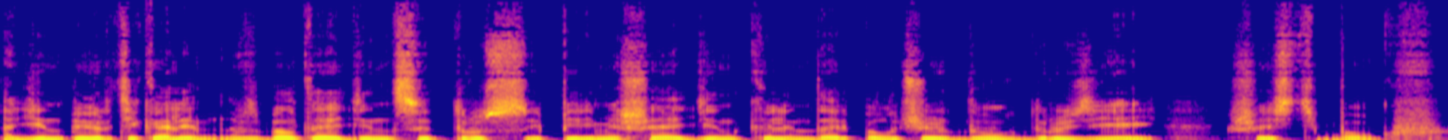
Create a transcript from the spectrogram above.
один по вертикали. Взболтай один цитрус и перемешай один календарь, получишь двух друзей. Шесть букв.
